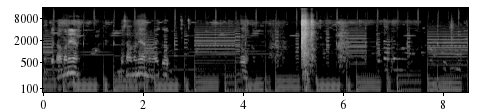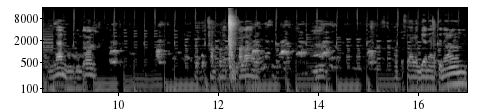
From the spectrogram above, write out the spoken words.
Magkasama na yan. Kasama na yan mga ito. Ito. Ayan mga idol. Bubuksan ko na itong kalan. Ayan. Tapos lalagyan natin ng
